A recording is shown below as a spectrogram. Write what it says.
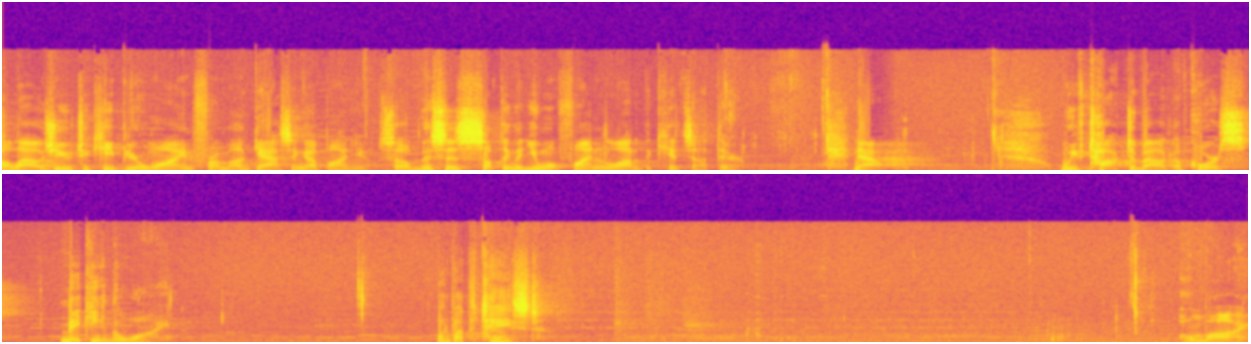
allows you to keep your wine from uh, gassing up on you. So this is something that you won't find in a lot of the kits out there. Now, we've talked about, of course, making the wine. What about the taste? Oh my,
